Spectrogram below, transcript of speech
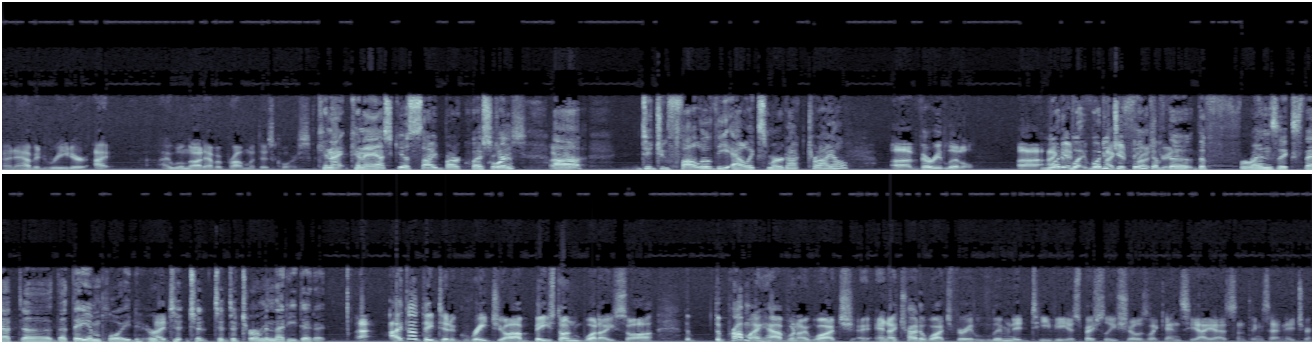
an avid reader. I I will not have a problem with this course. Can I can I ask you a sidebar question? Of course. Uh, did you follow the Alex Murdaugh trial? Uh, very little. Uh, what, get, what, what, did I you think of the, the forensics that uh, that they employed or I, to, to, to, determine that he did it? I, I, thought they did a great job based on what I saw. The, the problem I have when I watch, and I try to watch very limited TV, especially shows like NCIS and things of that nature,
